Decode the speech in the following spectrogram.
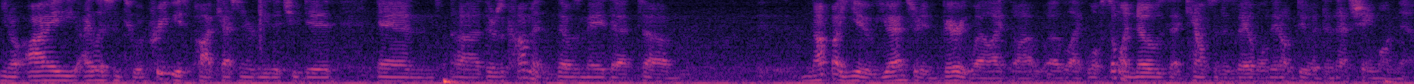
you know, I I listened to a previous podcast interview that you did, and uh, there's a comment that was made that. Um, not by you. You answered it very well. I thought of like, well, if someone knows that counseling is available and they don't do it, then that's shame on them.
